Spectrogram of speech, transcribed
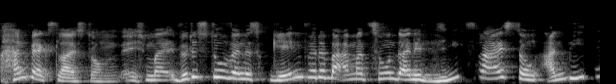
Handwerksleistung. Ich mein, würdest du, wenn es gehen würde, bei Amazon deine Dienstleistung anbieten?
